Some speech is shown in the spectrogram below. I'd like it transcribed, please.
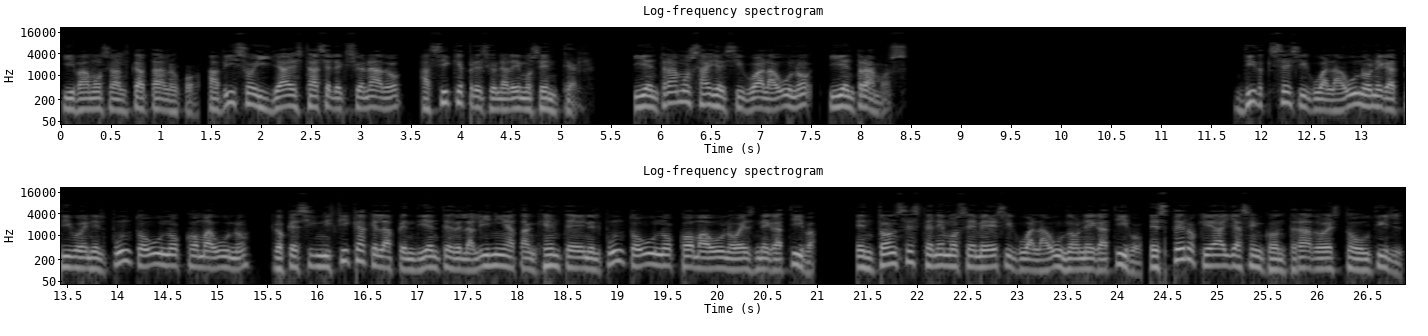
y vamos al catálogo. Aviso y ya está seleccionado, así que presionaremos Enter. Y entramos a es igual a 1, y entramos. Dx es igual a 1 negativo en el punto 1,1, lo que significa que la pendiente de la línea tangente en el punto 1,1 es negativa. Entonces tenemos m es igual a 1 negativo. Espero que hayas encontrado esto útil.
